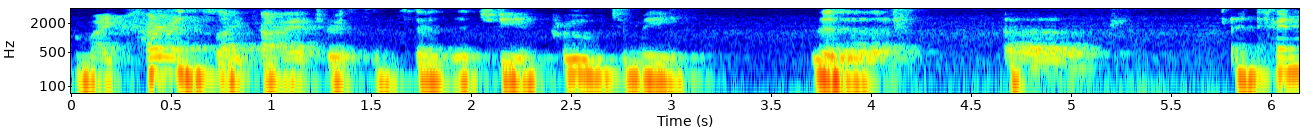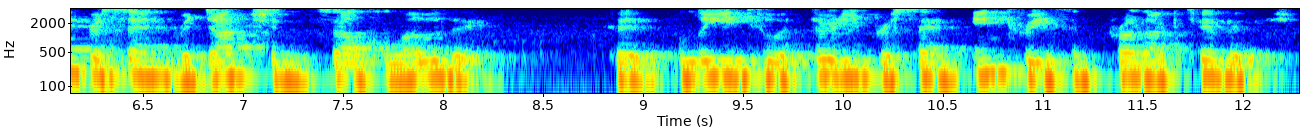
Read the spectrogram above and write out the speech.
my current psychiatrist and said that she had proved to me that a, a, a 10% reduction in self loathing could lead to a 30% increase in productivity.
